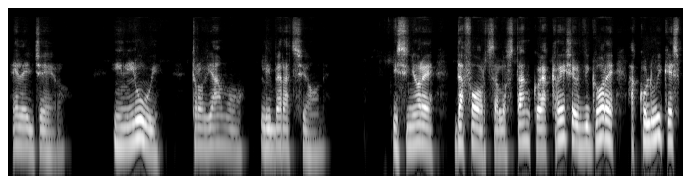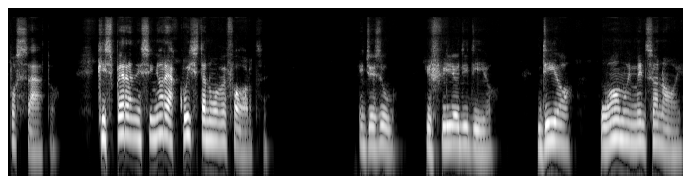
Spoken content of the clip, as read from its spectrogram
è leggero. In Lui troviamo liberazione. Il Signore dà forza allo stanco e accresce il vigore a colui che è spossato. Chi spera nel Signore acquista nuove forze. E Gesù, il figlio di Dio, Dio uomo in mezzo a noi,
